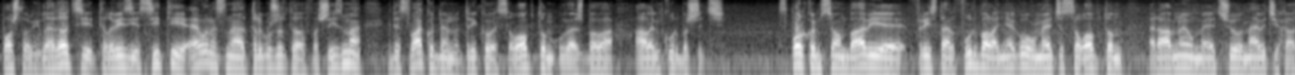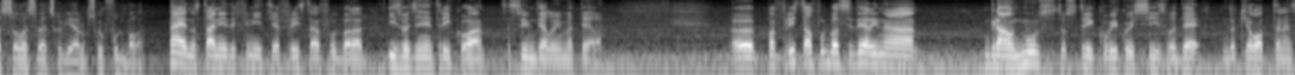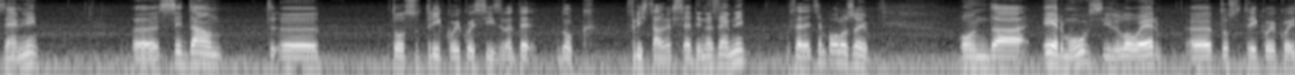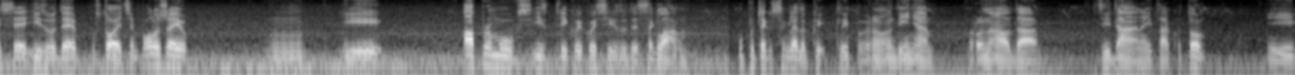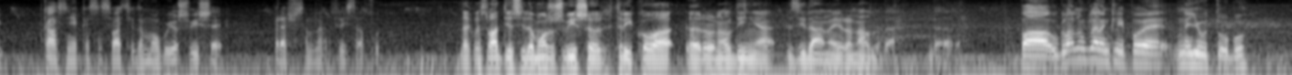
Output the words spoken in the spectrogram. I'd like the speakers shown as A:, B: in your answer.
A: Poštovani gledalci, televizije City, evo nas na trgu žrtava fašizma, gde svakodnevno trikove sa loptom uvežbava Alen Kurbašić. Sport kojim se on bavi je freestyle futbala, njegovo umeće sa loptom ravno je umeću najvećih asova svetskog i europskog futbala.
B: Najjednostavnija definicija freestyle futbala izvođenje trikova sa svim delovima tela. E, pa freestyle futbal se deli na ground moves, to su trikovi koji se izvode dok je lopta na zemlji. E, sit down, e, to su trikovi koji se izvade dok freestyler sedi na zemlji u sedećem položaju. Onda air moves ili low air, e, to su trikovi koji se izvode u stojećem položaju. Mm, I upper moves, trikovi koji se izvode sa glavom. U početku sam gledao klipove Ronaldinja, Ronalda, Zidana i tako to. I kasnije kad sam shvatio da mogu još više, prešao sam na freestyle futbol.
A: Dakle, shvatio si da možeš više od trikova Ronaldinja, Zidana i Ronalda.
B: Da, da, da. Pa, uglavnom gledam klipove na YouTube-u.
